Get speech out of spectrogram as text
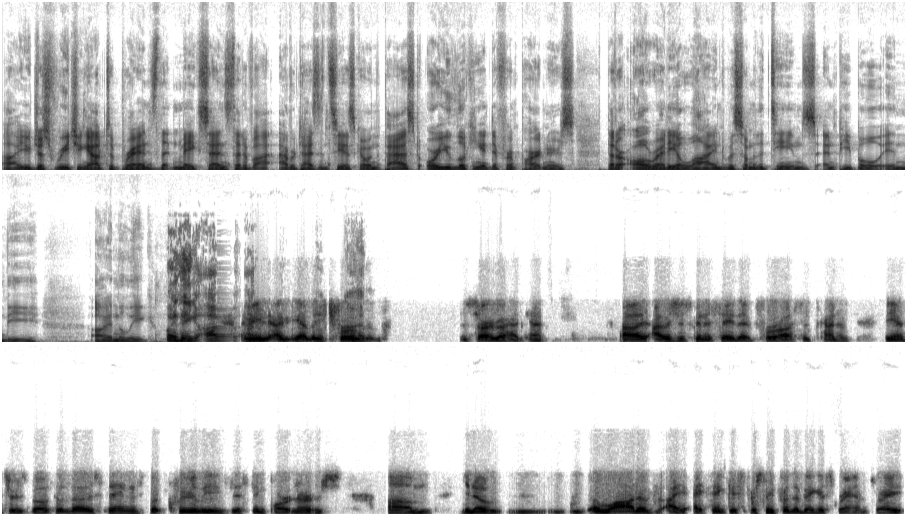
uh, you're just reaching out to brands that make sense that have uh, advertised in CS:GO in the past, or are you looking at different partners that are already aligned with some of the teams and people in the uh, in the league? Well, I think I, I mean, I, at least for. Go sorry, go ahead, Kent. Uh, I was just going to say that for us, it's kind of the answer is both of those things, but clearly existing partners. Um, you know, a lot of I, I think, especially for the biggest brands, right?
